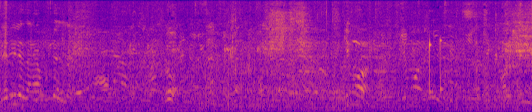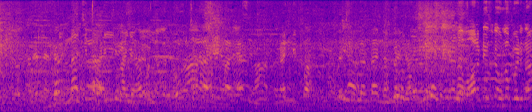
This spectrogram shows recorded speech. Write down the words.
தெரியல தானே உள்ள இல்லை ப்ரோ என்ன சின்ன அடிப்பாங்க ரொம்ப சின்ன அடிப்பாங்க கண்டிப்பா வாலண்டியர்ஸ் உள்ள போயிடுனா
